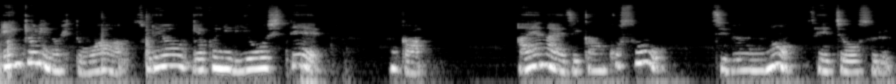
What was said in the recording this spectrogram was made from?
遠距離の人は、それを逆に利用して、なんか、会えない時間こそ、自分の成長する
